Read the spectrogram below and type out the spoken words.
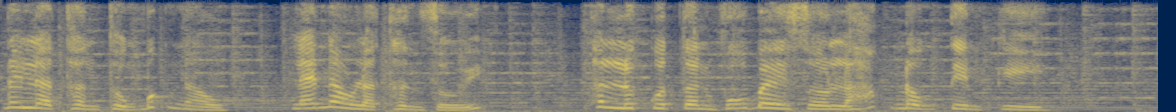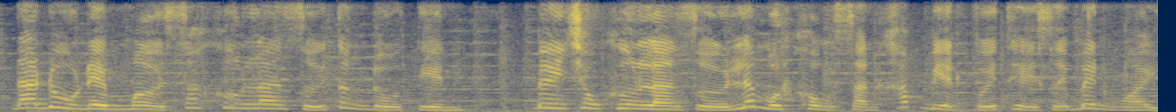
đây là thần thống bức nào, lẽ nào là thần giới? Thần lực của Tần Vũ bây giờ là hắc động tiền kỳ, đã đủ để mở ra Khương Lan giới tầng đầu tiên. Bên trong Khương Lan giới là một không gian khác biệt với thế giới bên ngoài.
